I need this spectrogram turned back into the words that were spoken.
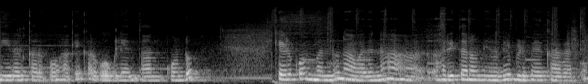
ನೀರಲ್ಲಿ ಕರಗೋ ಹಾಗೆ ಕರ್ಗೋಗ್ಲಿ ಅಂತ ಅಂದ್ಕೊಂಡು ಕೇಳ್ಕೊಂಡು ಬಂದು ನಾವು ಅದನ್ನು ಹರಿತರೋ ನೀರಲ್ಲಿ ಬಿಡಬೇಕಾಗತ್ತೆ.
